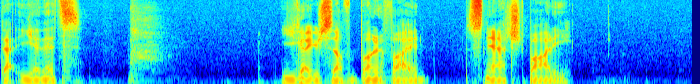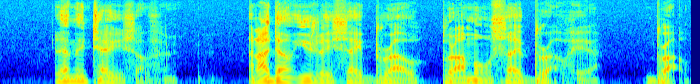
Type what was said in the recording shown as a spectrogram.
that yeah that's you got yourself a bona fide snatched body Let me tell you something. and I don't usually say bro, but I'm gonna say bro here. Bro.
